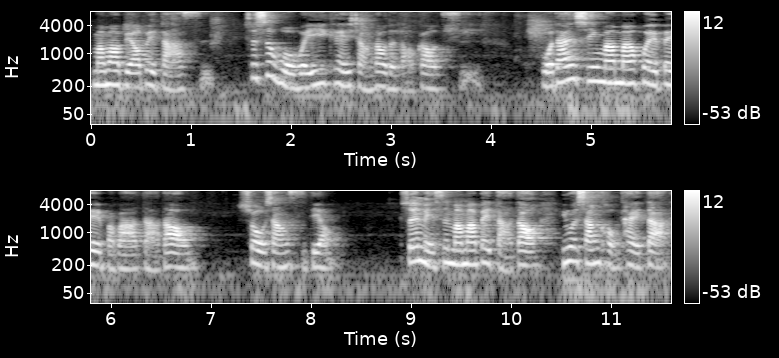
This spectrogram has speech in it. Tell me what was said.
妈妈不要被打死。”这是我唯一可以想到的祷告词。我担心妈妈会被爸爸打到受伤死掉。所以每次妈妈被打到，因为伤口太大，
